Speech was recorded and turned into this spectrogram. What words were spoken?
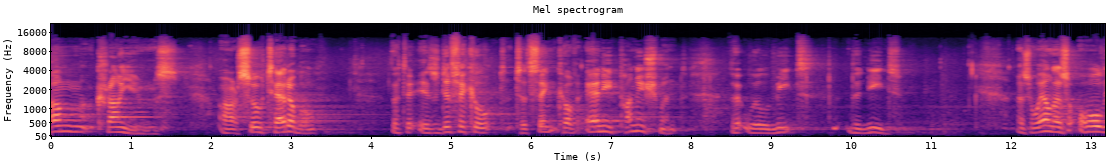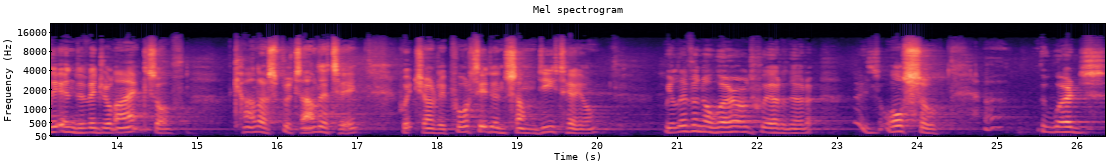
Some crimes are so terrible that it is difficult to think of any punishment that will meet the need. As well as all the individual acts of callous brutality, which are reported in some detail, we live in a world where there is also uh, the words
